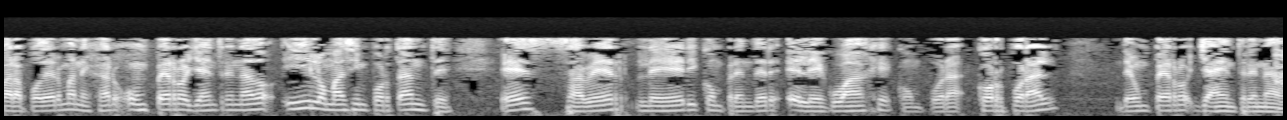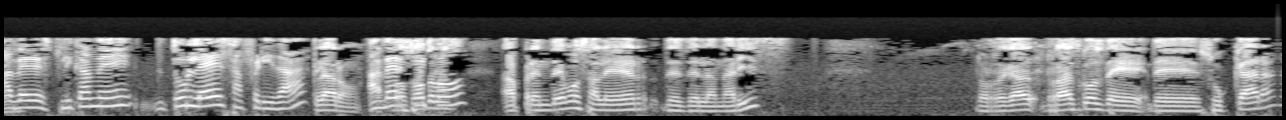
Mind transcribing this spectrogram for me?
para poder manejar un perro ya entrenado y lo más importante es saber leer y comprender el lenguaje corporal de un perro ya entrenado. A ver, explícame. ¿Tú lees a Frida? Claro, A ver, nosotros aprendemos a leer desde la nariz, los rasgos de, de su cara,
